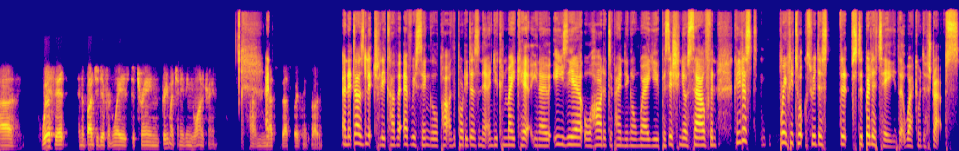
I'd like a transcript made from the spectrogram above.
uh, with it in a bunch of different ways to train pretty much anything you want to train. Um, and, that's the best way to think about it. and it does literally cover every single part of the body doesn't it? And you can make it you know easier or harder depending on where you position yourself. And can you just briefly talk through this the stability that working with the straps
